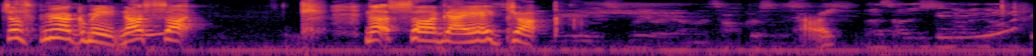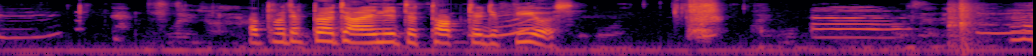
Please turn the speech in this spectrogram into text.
Just rock me. Not Sug. Not Sug. I hate Chuck. Sorry. Uh, for the first I need to talk to the viewers. Uh,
